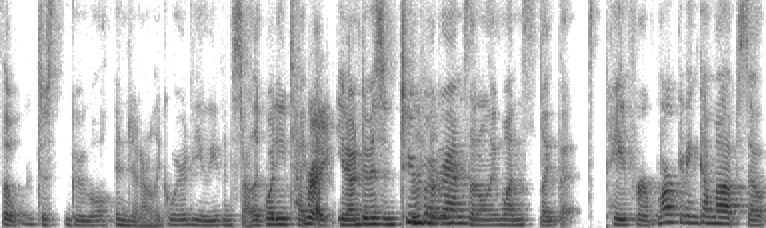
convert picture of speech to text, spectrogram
so just google in general like where do you even start? Like what do you type right. You know division 2 mm-hmm. programs and only ones like that pay for marketing come up. So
